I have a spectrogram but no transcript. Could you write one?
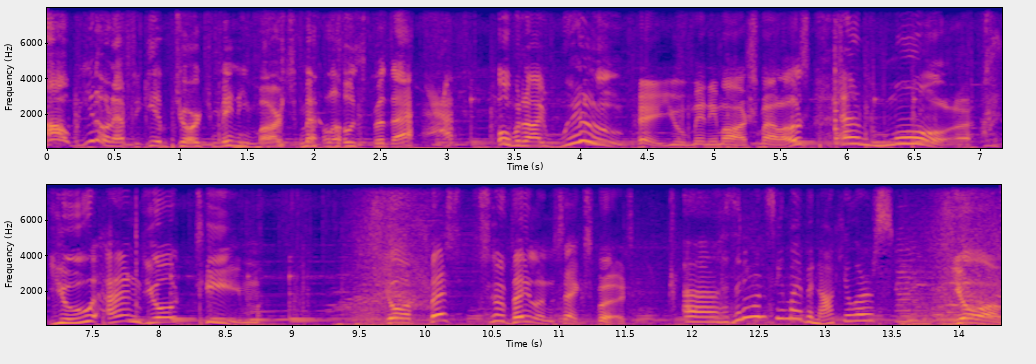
Oh, you don't have to give George mini marshmallows for that. Oh, but I will pay you mini marshmallows and more. You and your team. Your best surveillance expert. Uh, has anyone seen my binoculars? Your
